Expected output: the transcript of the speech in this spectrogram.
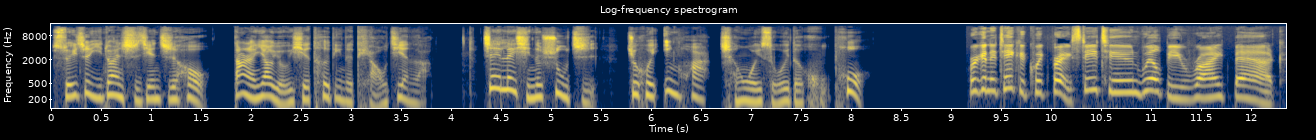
随着一段时间之后，当然要有一些特定的条件啦。这类型的树脂就会硬化成为所谓的琥珀。We're going to take a quick break. Stay tuned. We'll be right back.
